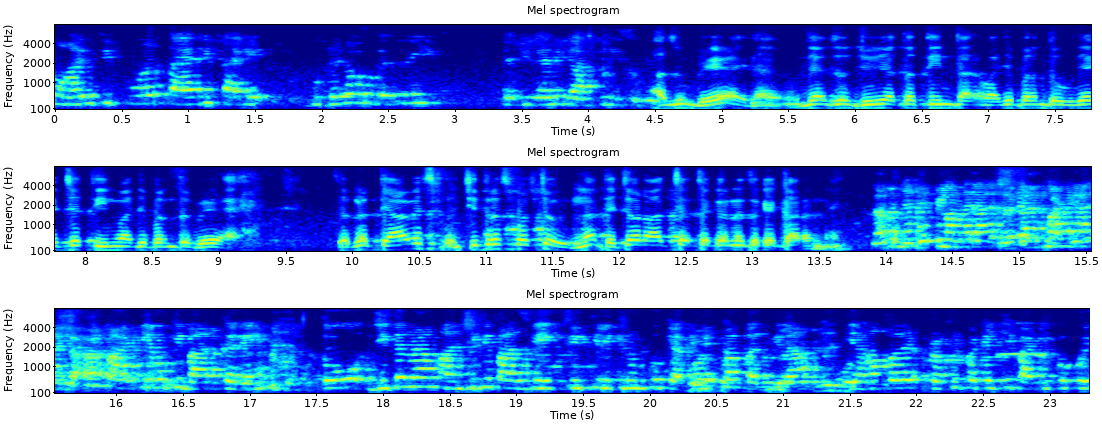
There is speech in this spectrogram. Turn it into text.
महायुती पूर्ण अजून वेळ आहे ना उद्या जो जुई आता तीन वाजेपर्यंत उद्याच्या तीन वाजेपर्यंत वेळ आहे. सगळं त्यावेळेस चित्र स्पष्ट होईल ना त्याच्यावर आज चर्चा करण्याचं काही कारण नाही. पार्टियों की बात करें तो जीतन राम मांझी के पास भी एक सीट थी लेकिन उनको कैबिनेट का पद मिला यहाँ पर प्रफुल्ल पटेल की पार्टी को कोई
